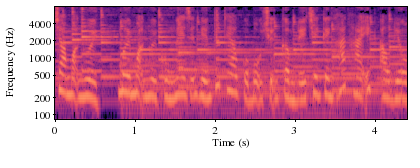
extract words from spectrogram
Chào mọi người, mời mọi người cùng nghe diễn biến tiếp theo của bộ truyện cầm đế trên kênh H2X Audio.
